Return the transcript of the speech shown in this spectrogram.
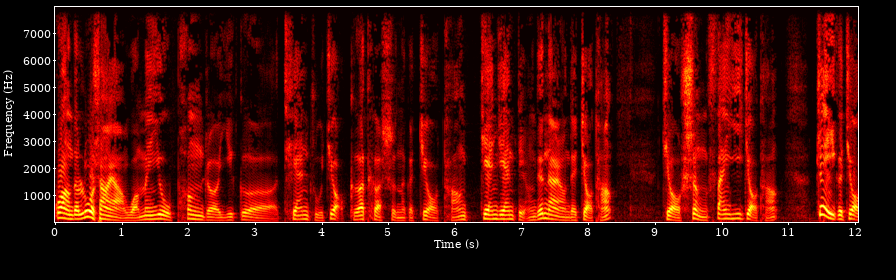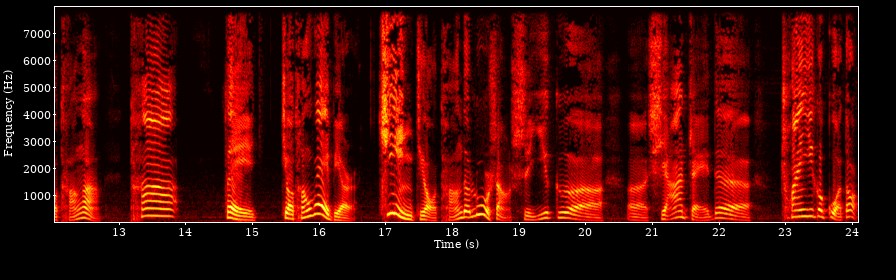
逛的路上呀，我们又碰着一个天主教哥特式那个教堂尖尖顶的那样的教堂，叫圣三一教堂。这个教堂啊，它在教堂外边进教堂的路上是一个呃狭窄的穿一个过道，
